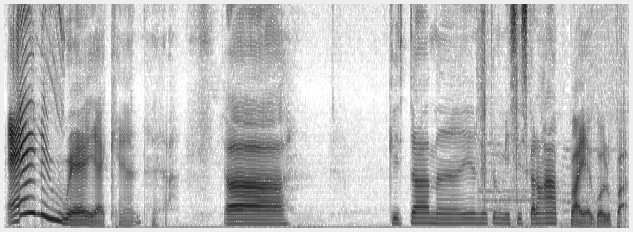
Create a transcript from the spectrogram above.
Anyway ya kan uh, kita main itu misi sekarang apa ya? Gue lupa.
